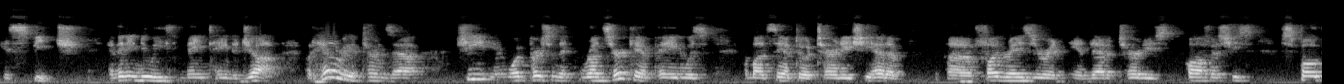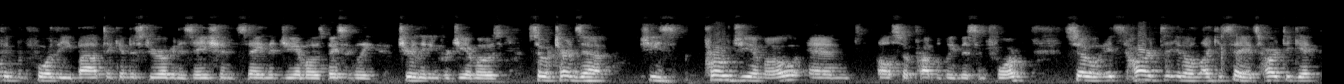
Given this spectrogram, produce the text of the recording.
his speech, and then he knew he maintained a job. But Hillary, it turns out, she one person that runs her campaign was a Monsanto attorney. She had a uh, fundraiser in, in that attorney's office. She's spoken before the biotech industry organization saying that GMO is basically cheerleading for GMOs. So it turns out she's pro GMO and also probably misinformed. So it's hard to, you know, like you say, it's hard to get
